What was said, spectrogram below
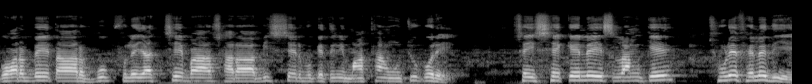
গর্বে তার বুক ফুলে যাচ্ছে বা সারা বিশ্বের বুকে তিনি মাথা উঁচু করে সেই সেকেলে ইসলামকে ছুঁড়ে ফেলে দিয়ে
